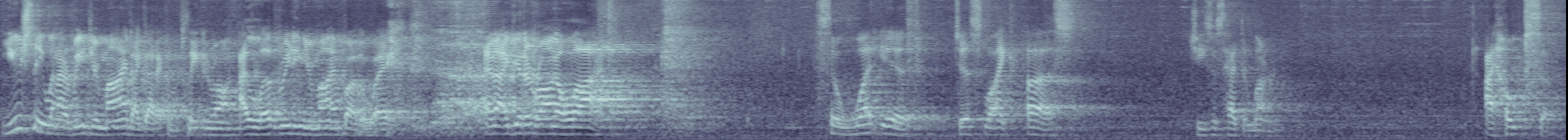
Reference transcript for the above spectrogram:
Usually, when I read your mind, I got it completely wrong. I love reading your mind, by the way, and I get it wrong a lot. So, what if, just like us, Jesus had to learn? I hope so,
